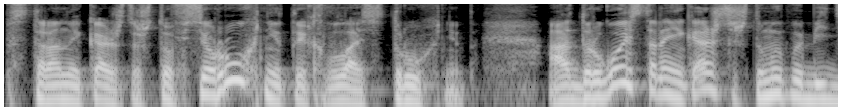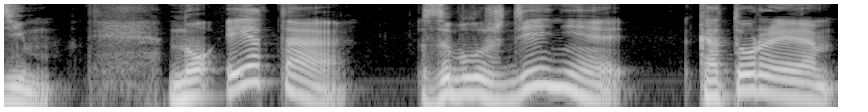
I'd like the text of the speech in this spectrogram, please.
стороны кажется, что все рухнет, их власть рухнет, а другой стороне кажется, что мы победим. Но это заблуждение, которое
